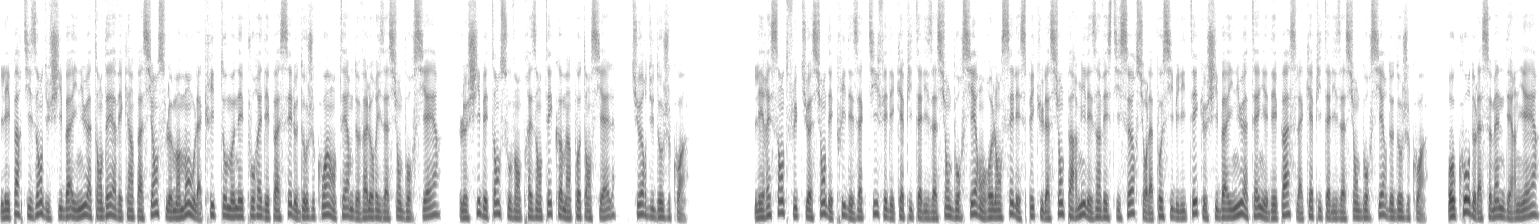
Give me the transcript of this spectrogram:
Les partisans du Shiba Inu attendaient avec impatience le moment où la crypto-monnaie pourrait dépasser le Dogecoin en termes de valorisation boursière, le SHIB étant souvent présenté comme un potentiel tueur du Dogecoin. Les récentes fluctuations des prix des actifs et des capitalisations boursières ont relancé les spéculations parmi les investisseurs sur la possibilité que Shiba Inu atteigne et dépasse la capitalisation boursière de Dogecoin. Au cours de la semaine dernière,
